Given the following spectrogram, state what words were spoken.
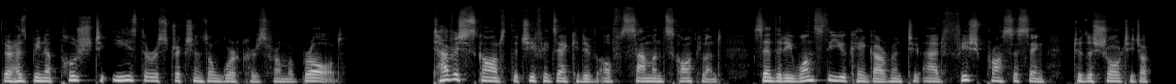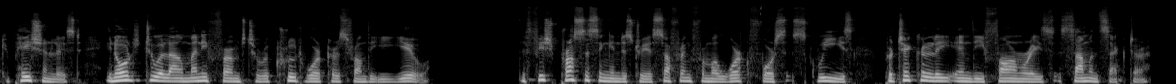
there has been a push to ease the restrictions on workers from abroad. Tavish Scott, the chief executive of Salmon Scotland, said that he wants the UK government to add fish processing to the shortage occupation list in order to allow many firms to recruit workers from the EU. The fish processing industry is suffering from a workforce squeeze, particularly in the farm raised salmon sector.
